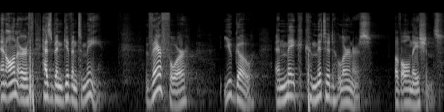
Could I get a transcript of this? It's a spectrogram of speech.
and on earth has been given to me. Therefore, you go and make committed learners of all nations.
